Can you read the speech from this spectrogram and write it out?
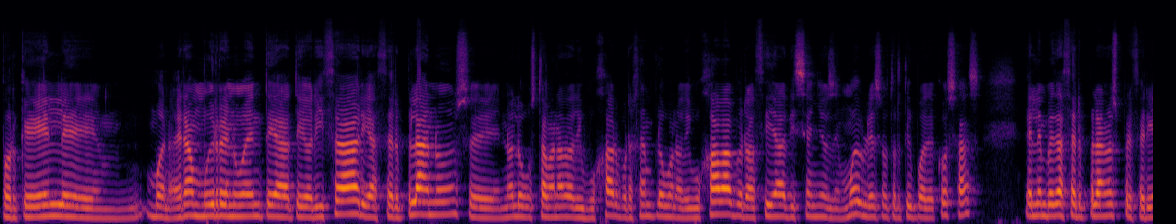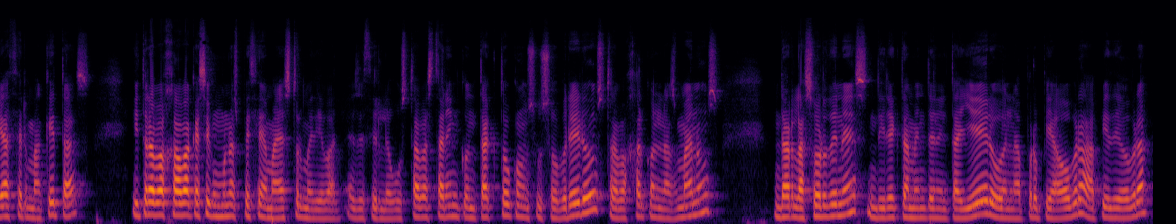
porque él bueno, era muy renuente a teorizar y a hacer planos. no le gustaba nada dibujar, por ejemplo. Bueno, dibujaba, pero hacía diseños de muebles, otro tipo de cosas. Él, en vez de hacer planos, prefería hacer maquetas y trabajaba casi como una especie de maestro medieval, es decir, le gustaba estar en contacto con sus obreros, trabajar con las manos, dar las órdenes directamente en el taller o en la propia obra, a pie de obra.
